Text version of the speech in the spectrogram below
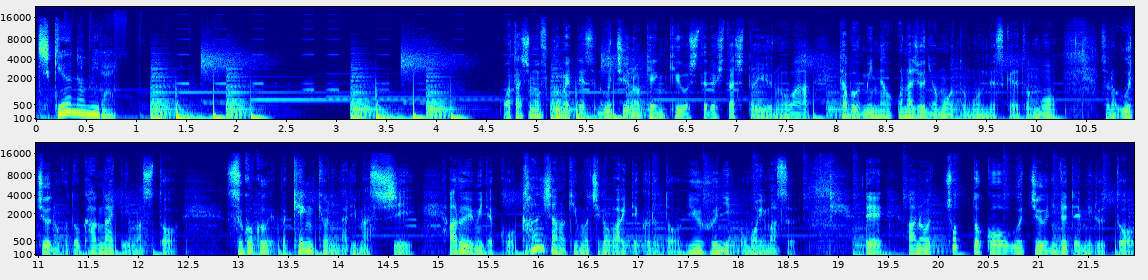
地球の未来。私も含めてその宇宙の研究をしてる人たちというのは多分みんな同じように思うと思うんですけれどもその宇宙のことを考えていますとすごくやっぱ謙虚になりますしある意味でこう感謝の気持ちが湧いてくるというふうに思います。であのちょっとこう宇宙に出てみると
